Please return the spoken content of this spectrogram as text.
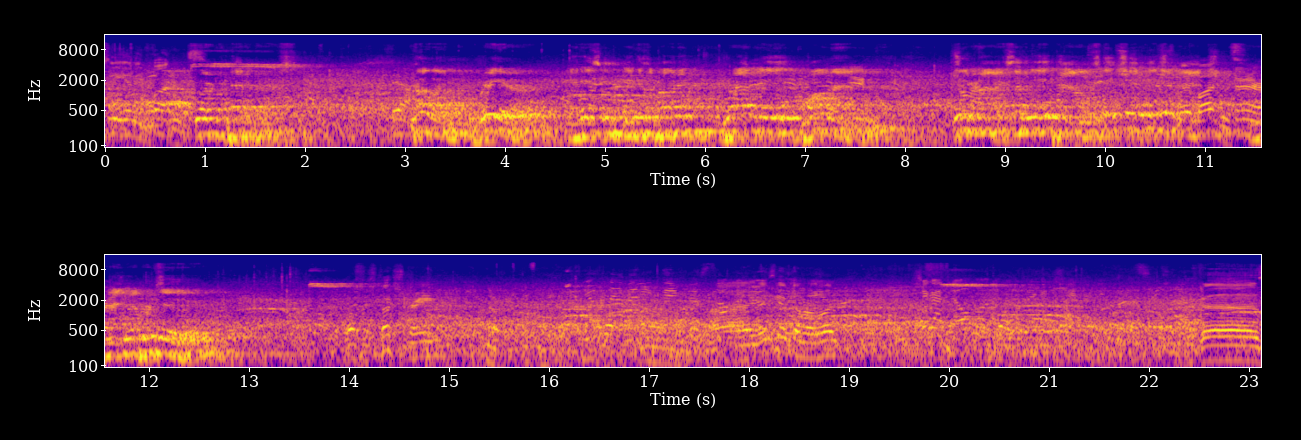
see any buttons. Your competitors. Cohen, Greer, and his, and his opponent, Bradley Wallen. Junior high, 78 pounds, state championship No match. buttons. Match number two. What's this touch screen? You don't have anything to Uh, sell they yours give them a run. She got elbows on the big. Because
